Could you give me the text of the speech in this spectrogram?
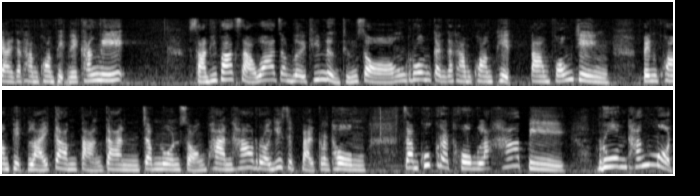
การกระทำความผิดในครั้งนี้ สารพิพากษาว่าจำเลยที่1ถึง2ร่วมกันกระทำความผิดตามฟ้องจริง เป็นความผิดหลายกรรมต่างกันจำนวน 2,528 กระทงจำคุกกระทงละ 5 ปี รวมทั้งหมด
